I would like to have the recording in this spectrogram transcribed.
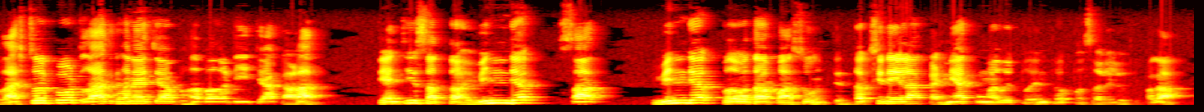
राष्ट्रकूट राजघराण्याच्या भरभराटीच्या काळात त्यांची सत्ता विंध्य सात विंध्य पर्वतापासून ते दक्षिणेला कन्याकुमारी पर्यंत पसरलेली होती. बघा.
